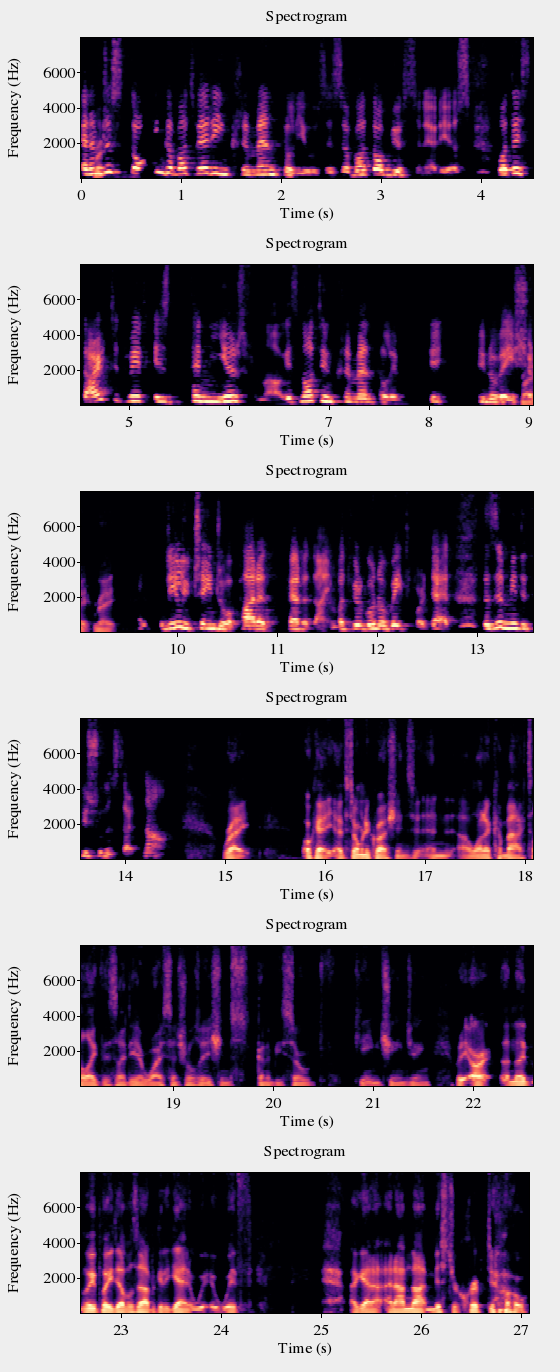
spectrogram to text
And I'm right. just talking about very incremental uses, about obvious scenarios. What I started with is 10 years from now. It's not incremental innovation. Right, right. Really change of a paradigm, but we're going to wait for that. Doesn't mean that we shouldn't start now. Right. Okay, I have so many questions, and I want to come back to like this idea of why centralization is going to be so game changing. But all right, let me, let me play devil's advocate again with again, and I'm not Mr. Crypto,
